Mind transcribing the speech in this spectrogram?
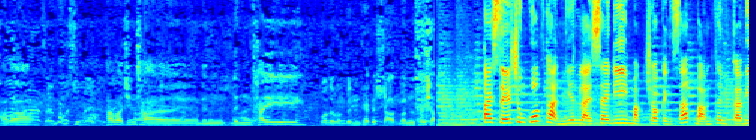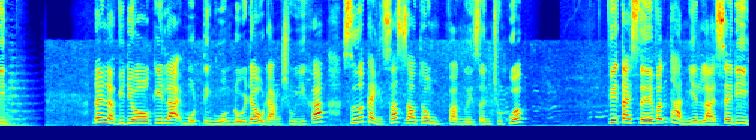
하바 xế Trung Quốc thản nhiên lái xe đi mặc cho cảnh sát bám thân cabin. Đây là video ghi lại một tình huống đối đầu đáng chú ý khác giữa cảnh sát giao thông và người dân Trung Quốc. Vị tài xế vẫn thản nhiên lái xe đi,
